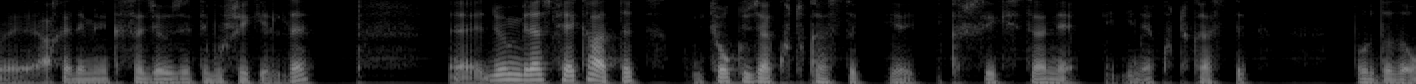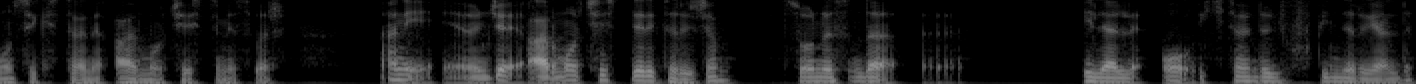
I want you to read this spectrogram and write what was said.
e, akademinin kısaca özeti bu şekilde. E, dün biraz PK attık. Çok güzel kutu kastık. E, 48 tane yine kutu kastık. Burada da 18 tane armor chest'imiz var. Hani önce armor chest'leri kıracağım. Sonrasında e, ilerle o iki tane de Cuf Binder geldi.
